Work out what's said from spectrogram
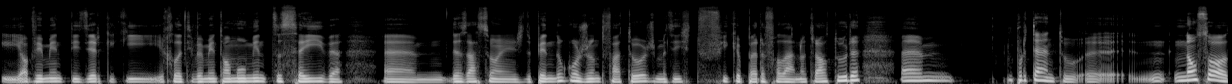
e obviamente dizer que aqui, relativamente ao momento de saída hum, das ações, depende de um conjunto de fatores, mas isto fica para falar noutra altura. hum, portanto, eh, não só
